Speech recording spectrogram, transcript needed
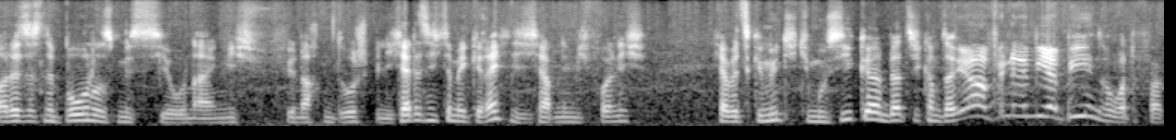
Oh, das ist eine Bonusmission eigentlich für nach dem Durchspielen. Ich hätte jetzt nicht damit gerechnet. Ich habe nämlich voll nicht... Ich habe jetzt gemütlich die Musik gehört und plötzlich kommt da, ja, finde den VIP und so, what the fuck.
